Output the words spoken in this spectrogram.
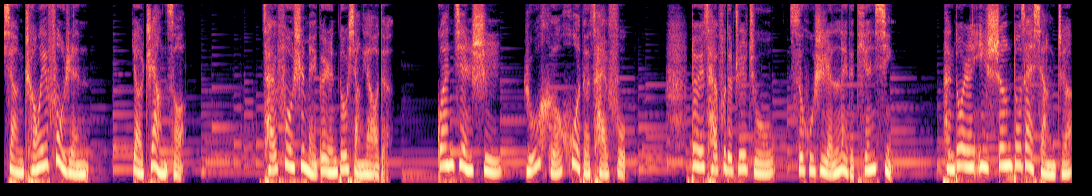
想成为富人，要这样做。财富是每个人都想要的，关键是如何获得财富。对于财富的追逐，似乎是人类的天性。很多人一生都在想着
